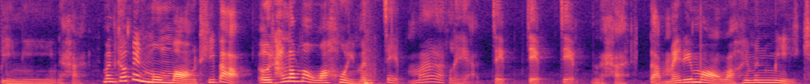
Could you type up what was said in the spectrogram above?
ปีนี้นะคะ มันก็เป็นมุมมองที่แบบ เออ ถ้าเรามองว่าโหยมันเจ็บมากเลยอะเจ็บเจ็บเจ็บนะคะ แต่ไม่ได้มองว่าเฮ้ยมันมีเค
